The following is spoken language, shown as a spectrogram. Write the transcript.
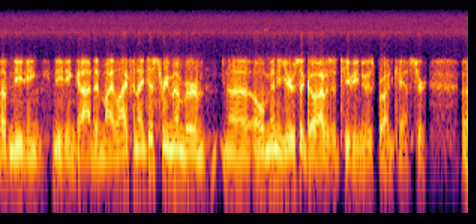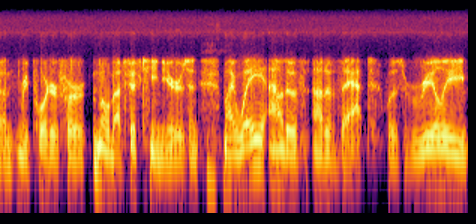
of needing needing God in my life. And I just remember, uh, oh, many years ago, I was a TV news broadcaster um, reporter for oh, about 15 years, and my way out of out of that was really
